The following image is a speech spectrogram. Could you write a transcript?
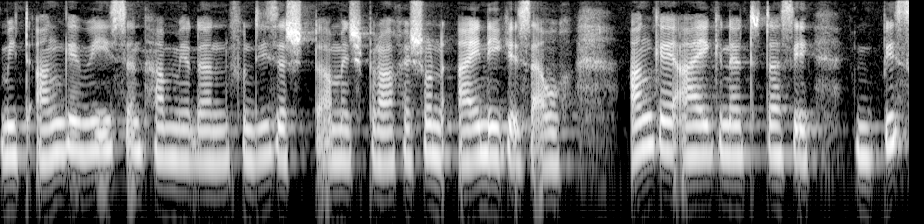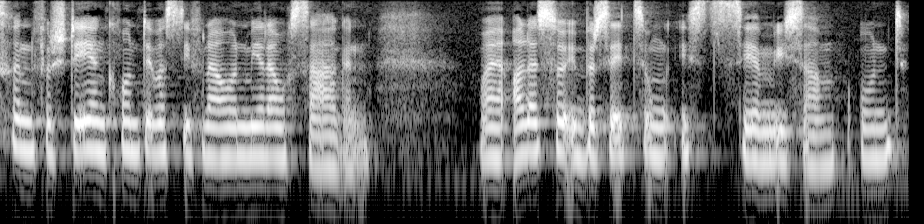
mit angewiesen, habe mir dann von dieser Stammessprache schon einiges auch angeeignet, dass ich ein bisschen verstehen konnte, was die Frauen mir auch sagen. Weil alles so Übersetzung ist sehr mühsam und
